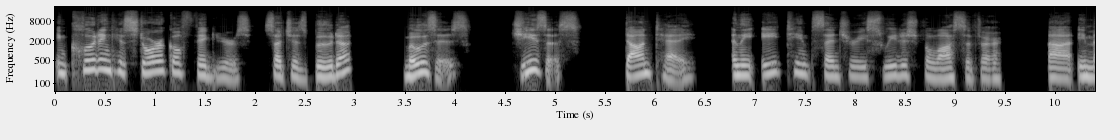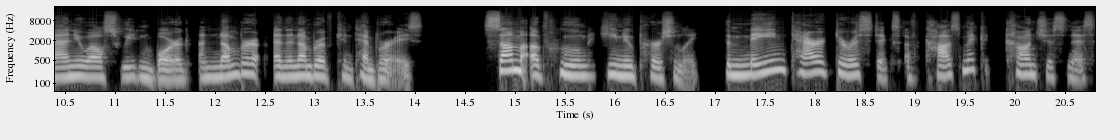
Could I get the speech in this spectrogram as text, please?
including historical figures such as Buddha, Moses, Jesus, Dante, and the 18th century Swedish philosopher uh, Emanuel Swedenborg, a number and a number of contemporaries, some of whom he knew personally the main characteristics of cosmic consciousness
